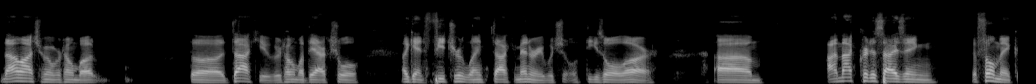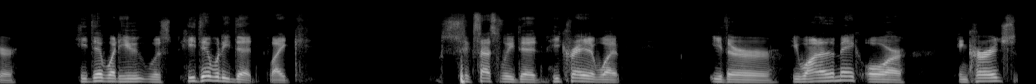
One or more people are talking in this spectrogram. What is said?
not Macho Man, we're talking about the docu. We're talking about the actual again feature length documentary, which these all are. Um, I'm not criticizing the filmmaker. He did what he was. He did what he did. Like successfully did. He created what either he wanted to make or encouraged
